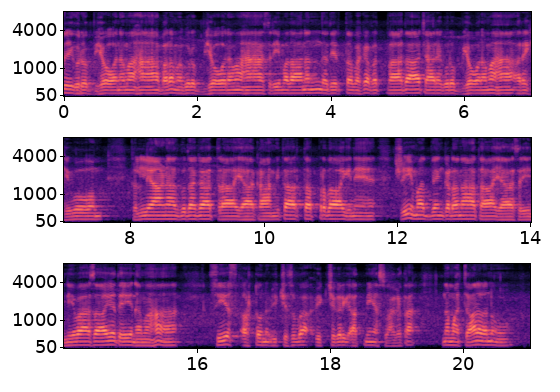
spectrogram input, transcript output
ಶ್ರೀ ಗುರುಭ್ಯೋ ನಮಃ ಪರಮಗುರುಭ್ಯೋ ನಮಃ ಶ್ರೀಮದಾನಂದತೀರ್ಥ ಭಗವತ್ಪಾದಾಚಾರ್ಯ ಗುರುಭ್ಯೋ ನಮಃ ಅರ್ಹಿ ಓಂ ಕಲ್ಯಾಣಾದ್ಭುತಗಾತ್ರಾಯ ಕಾಮಿತಾರ್ಥಪ್ರದಾಯಿನೇ ಶ್ರೀಮದ್ವೆಂಕಟನಾಥಾಯ ಶ್ರೀನಿವಾಸಾಯ ತೇ ನಮಃ ಸಿ ಎಸ್ ಅಷ್ಟವನ್ನು ವೀಕ್ಷಿಸುವ ವೀಕ್ಷಕರಿಗೆ ಆತ್ಮೀಯ ಸ್ವಾಗತ. ನಮ್ಮ ಚಾನಲನ್ನು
